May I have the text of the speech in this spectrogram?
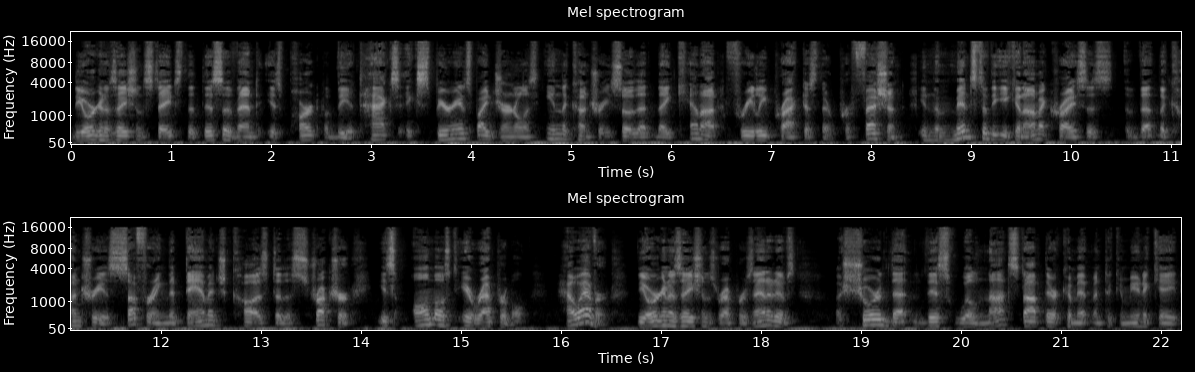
The organization states that this event is part of the attacks experienced by journalists in the country so that they cannot freely practice their profession. In the midst of the economic crisis that the country is suffering, the damage caused to the structure is almost irreparable. However, the organization's representatives assured that this will not stop their commitment to communicate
